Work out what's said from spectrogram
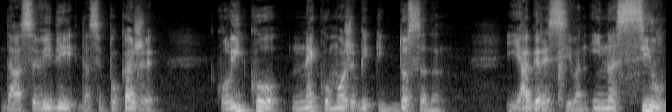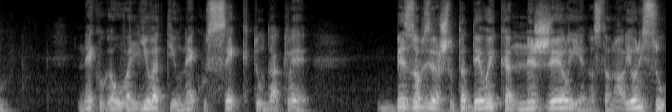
da se vidi, da se pokaže koliko neko može biti dosadan i agresivan i na silu nekoga uvaljivati u neku sektu, dakle, bez obzira što ta devojka ne želi jednostavno, ali oni su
